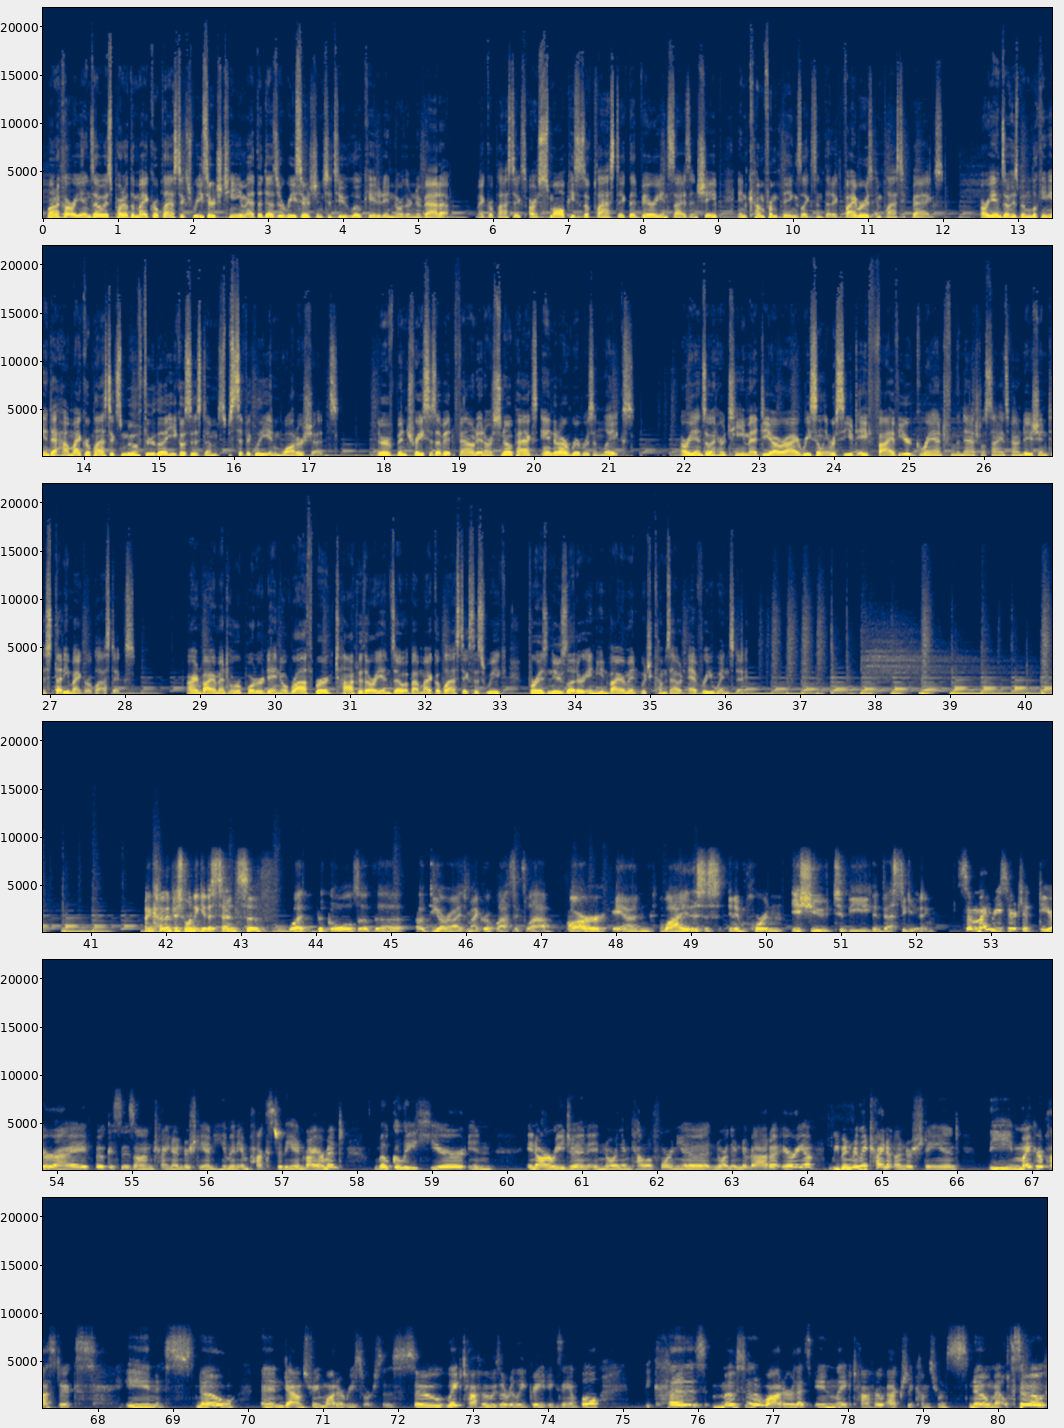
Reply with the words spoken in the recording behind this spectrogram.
Monica Arienzo is part of the microplastics research team at the Desert Research Institute located in northern Nevada. Microplastics are small pieces of plastic that vary in size and shape and come from things like synthetic fibers and plastic bags. Arienzo has been looking into how microplastics move through the ecosystem, specifically in watersheds. There have been traces of it found in our snowpacks and in our rivers and lakes. Arienzo and her team at DRI recently received a five year grant from the National Science Foundation to study microplastics. Our environmental reporter Daniel Rothberg talked with Arienzo about microplastics this week for his newsletter In the Environment, which comes out every Wednesday. I kind of just want to get a sense of what the goals of the of DRI's microplastics lab are and why this is an important issue to be investigating. So, my research at DRI focuses on trying to understand human impacts to the environment locally here in in our region in Northern California, Northern Nevada area. We've been really trying to understand the microplastics in snow and downstream water resources. So, Lake Tahoe is a really great example because most of the water that's in Lake Tahoe actually comes from snow melt. So,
